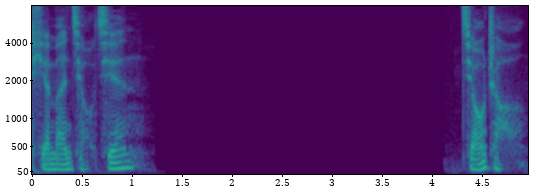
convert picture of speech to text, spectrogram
填满脚尖、脚掌，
